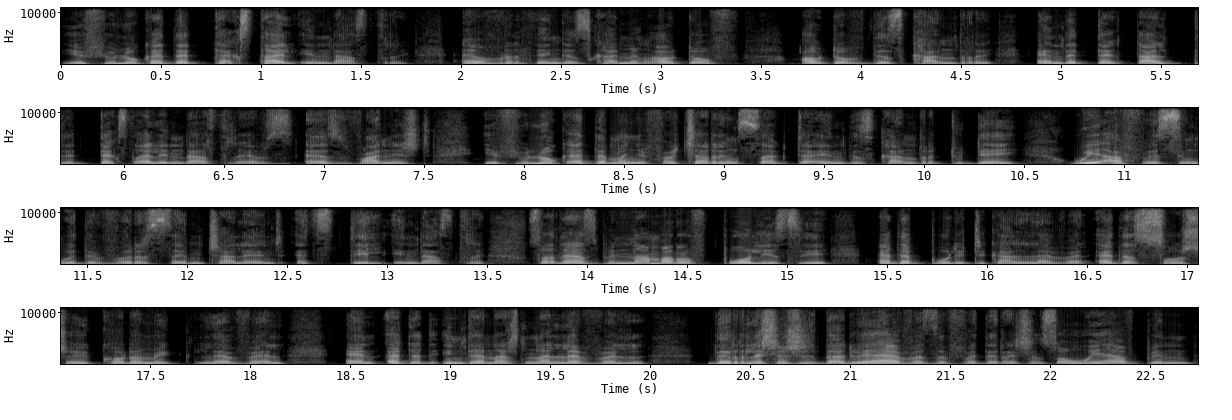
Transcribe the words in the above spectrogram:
If you look at the textile industry, everything is coming out of out of this country, and the textile the textile industry has, has vanished. If you look at the manufacturing sector in this country today, we are facing with the very same challenge at steel industry. So there's been a number of policy at the political level, at the socio-economic level, and at the international level, the relationship that we have as a federation. So we have been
